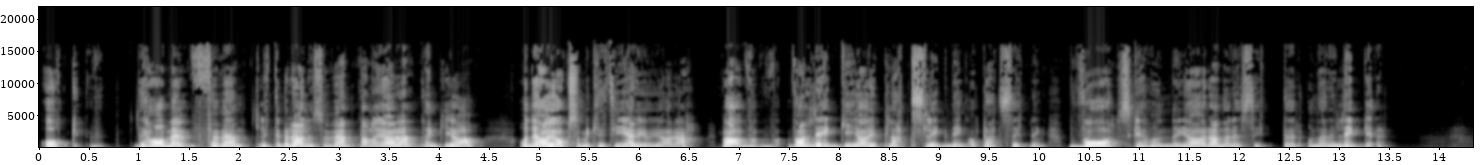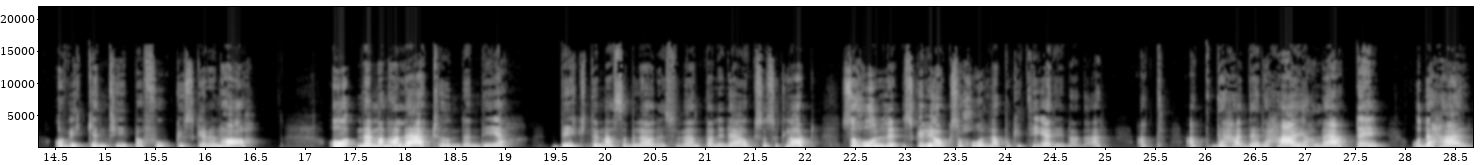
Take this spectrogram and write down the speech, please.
Och det har med förvänt, lite belöningsförväntan att göra tänker jag. Och det har ju också med kriterier att göra. Vad, vad lägger jag i platsliggning och platssittning? Vad ska hunden göra när den sitter och när den ligger? Och vilken typ av fokus ska den ha? Och när man har lärt hunden det, byggt en massa belöningsförväntan i det också såklart, så håller, skulle jag också hålla på kriterierna där. Att, att det, här, det är det här jag har lärt dig och det här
